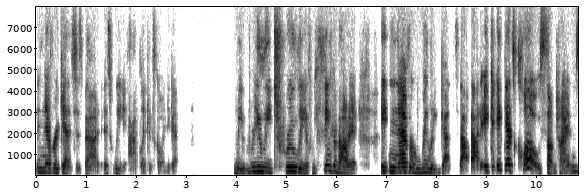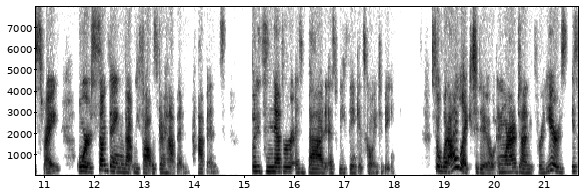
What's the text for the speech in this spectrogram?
it never gets as bad as we act like it's going to get. We really, truly, if we think about it, it never really gets that bad. It, it gets close sometimes, right? Or something that we thought was going to happen happens, but it's never as bad as we think it's going to be. So, what I like to do and what I've done for years is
